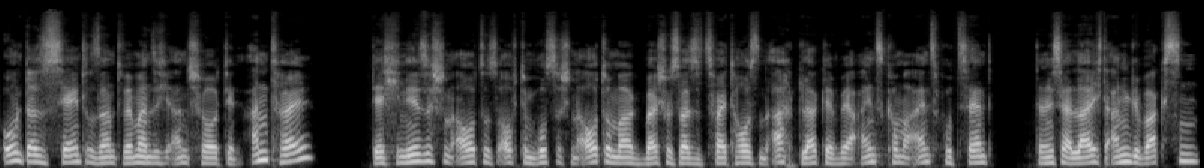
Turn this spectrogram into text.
und das ist sehr interessant, wenn man sich anschaut, den Anteil der chinesischen Autos auf dem russischen Automarkt, beispielsweise 2008 lag er bei 1,1 Prozent, dann ist er leicht angewachsen,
